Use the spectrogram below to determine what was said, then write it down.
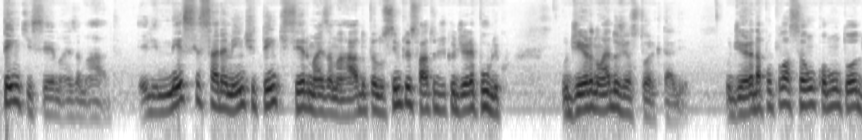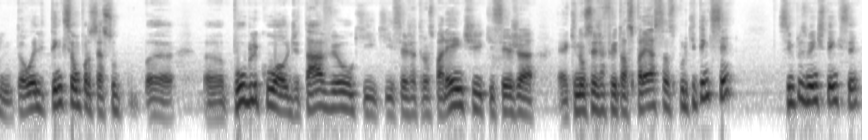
tem que ser mais amarrado. Ele necessariamente tem que ser mais amarrado pelo simples fato de que o dinheiro é público. O dinheiro não é do gestor que está ali. O dinheiro é da população como um todo. Então ele tem que ser um processo uh, público, auditável, que, que seja transparente, que, seja, é, que não seja feito às pressas, porque tem que ser. Simplesmente tem que ser.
